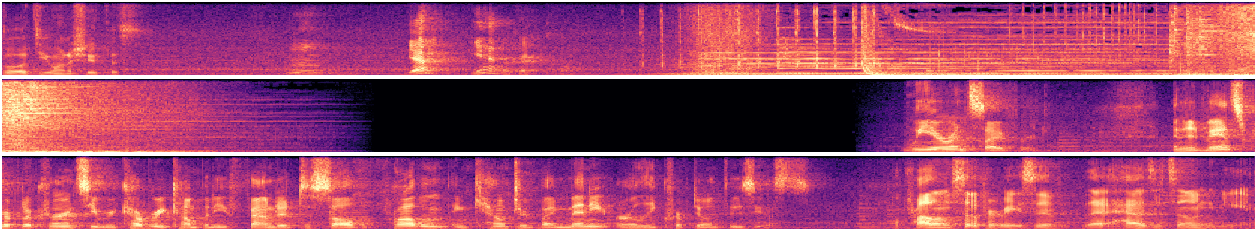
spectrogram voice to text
Well, do you want to shoot this? Mm, yeah. Yeah. Okay, cool. We are Unciphered, an advanced cryptocurrency recovery company founded to solve a problem encountered by many early crypto enthusiasts. A problem so pervasive that it has its own meme.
